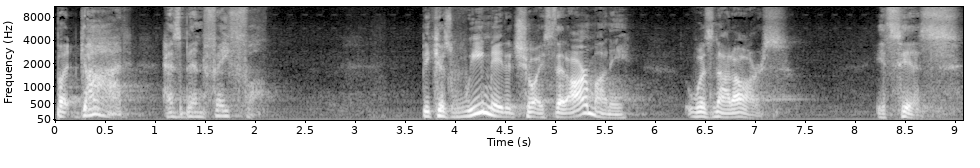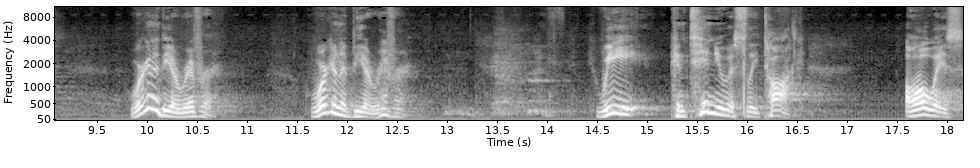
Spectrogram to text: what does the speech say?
But God has been faithful because we made a choice that our money was not ours, it's His. We're going to be a river. We're going to be a river. We continuously talk. Always,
